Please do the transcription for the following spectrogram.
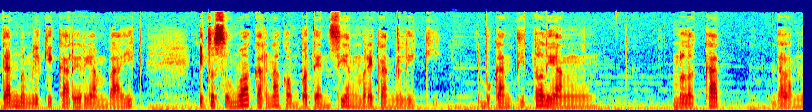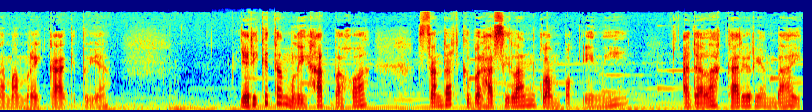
dan memiliki karir yang baik. Itu semua karena kompetensi yang mereka miliki, bukan titel yang melekat dalam nama mereka gitu ya. Jadi kita melihat bahwa standar keberhasilan kelompok ini adalah karir yang baik.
